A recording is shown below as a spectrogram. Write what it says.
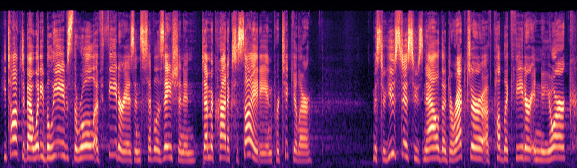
he talked about what he believes the role of theater is in civilization, in democratic society in particular. Mr. Eustis, who's now the director of public theater in New York,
